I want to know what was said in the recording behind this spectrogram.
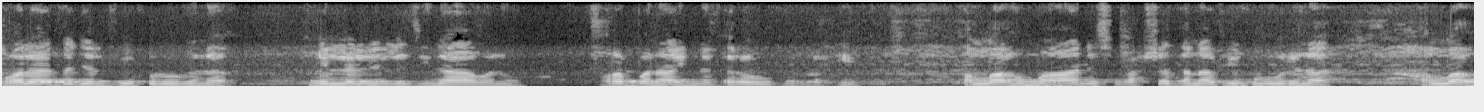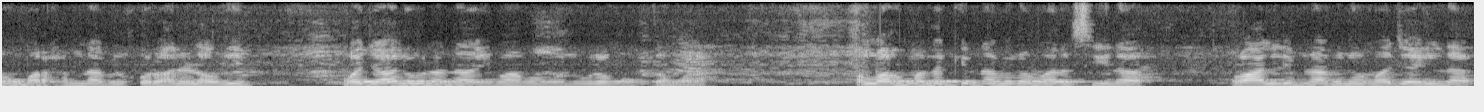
ولا تجل في قلوبنا غلا للذين آمنوا. ربنا إنك رؤوف رحيم. اللهم آنس وحشتنا في قبورنا. اللهم ارحمنا بالقرآن العظيم. واجعله لنا إماما ونورا ورحمة اللهم ذكرنا منه ما نسينا. وعلمنا منه ما جهلنا.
